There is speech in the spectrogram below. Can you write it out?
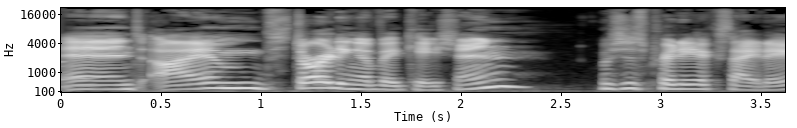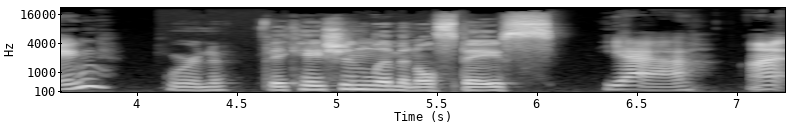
and I'm starting a vacation, which is pretty exciting. we're in a vacation liminal space. Yeah. I,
